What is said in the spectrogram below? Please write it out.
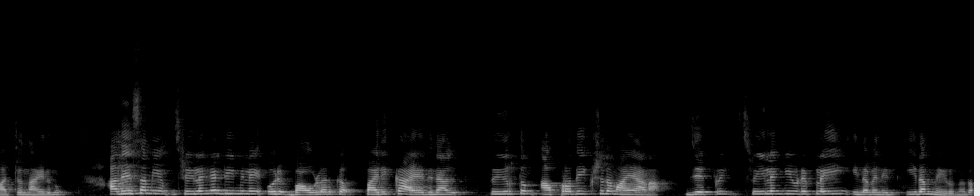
മറ്റൊന്നായിരുന്നു. അതേസമയം ശ്രീലങ്കൻ ടീമിലെ ഒരു ബൗളർക്ക് പരിക്കായതിനാൽ തീർത്തും അപ്രതീക്ഷിതമായാണ് ജെഫ്രി ശ്രീലങ്കയുടെ പ്ലേയിങ് ഇലവനിൽ ഇടം നേടുന്നത്.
